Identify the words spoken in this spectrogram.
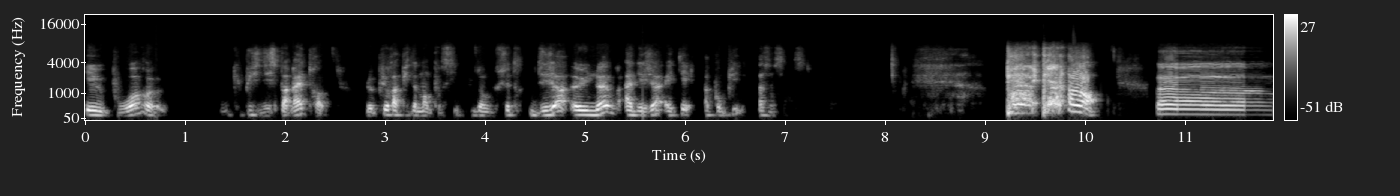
et pouvoir qu'il puisse disparaître le plus rapidement possible. Donc, déjà, une œuvre a déjà été accomplie à ce sens. Alors, euh,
